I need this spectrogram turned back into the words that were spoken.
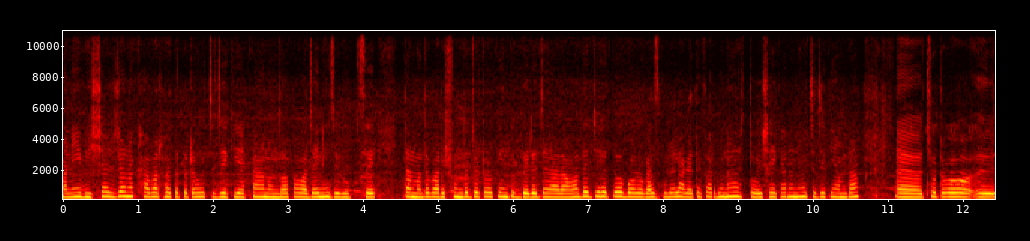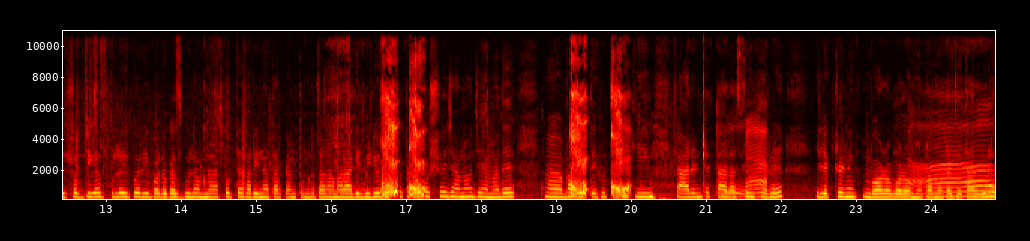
মানে বিশ্বাসজনক খাবার হয়, ততটা হচ্ছে যে কি একটা আনন্দ পাওয়া যায় নিজে রূপসে তার মধ্যে বাড়ির সৌন্দর্যটাও কিন্তু বেড়ে যায়। আর আমাদের যেহেতু বড় গাছগুলো লাগাতে পারব না, তো সেই কারণে হচ্ছে যে কি আমরা ছোট সবজি গাছগুলোই করি, বড় গাছগুলো আমরা করতে পারি না। তার কারণ তোমরা যারা আমার আগের ভিডিও দেখছ, তারা অবশ্যই জানো যে আমাদের বাড়িতে হচ্ছে যে কি কারেন্টের তার আছে করে ইলেকট্রনিক বড় বড়, মোটা মোটা যে তারগুলো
